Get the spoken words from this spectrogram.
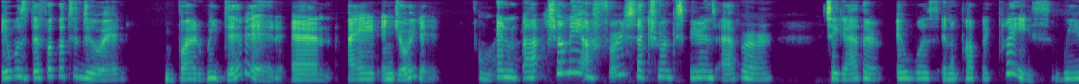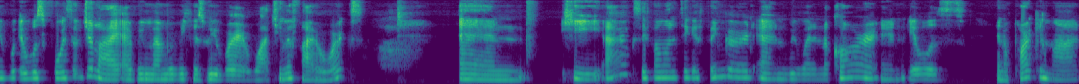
It was difficult to do it, but we did it and I enjoyed it. oh And gosh. actually, our first sexual experience ever together, it was in a public place. We it was 4th of July, I remember because we were watching the fireworks. And he asked if I wanted to get fingered and we went in a car and it was in a parking lot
